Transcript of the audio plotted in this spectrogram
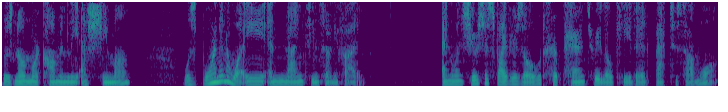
who's known more commonly as Shima, was born in Hawaii in 1975. And when she was just five years old, her parents relocated back to Samoa.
